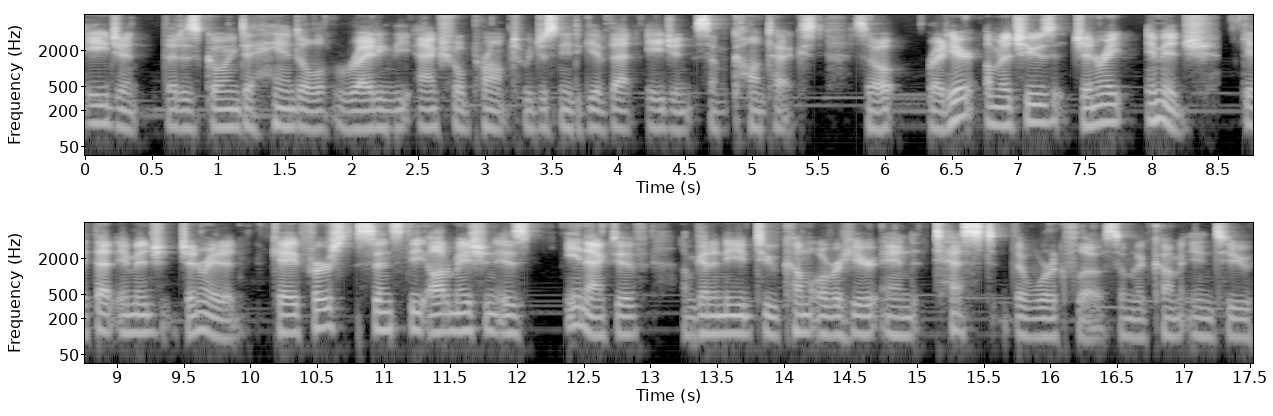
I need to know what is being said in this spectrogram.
agent that is going to handle writing the actual prompt. We just need to give that agent some context. So right here, I'm going to choose generate image. Get that image generated. Okay, first, since the automation is inactive, I'm gonna need to come over here and test the workflow. So I'm gonna come into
